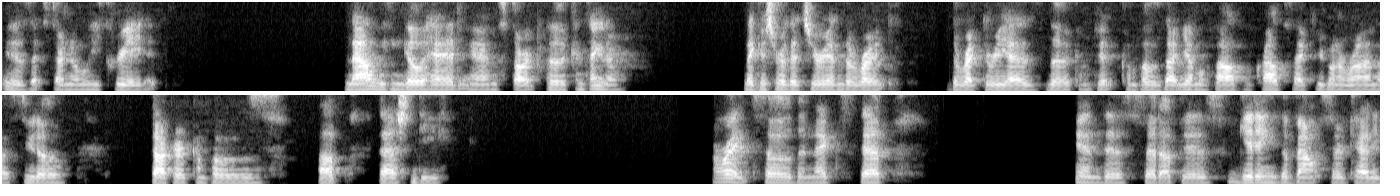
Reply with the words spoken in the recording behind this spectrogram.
is externally created. Now we can go ahead and start the container, making sure that you're in the right directory as the compose.yaml file for CrowdSec. You're going to run a sudo docker compose up dash d. All right, so the next step in this setup is getting the bouncer caddy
